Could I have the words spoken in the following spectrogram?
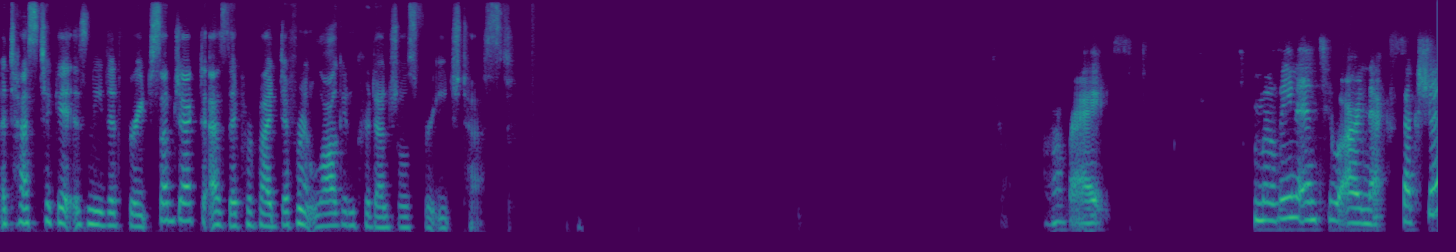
A test ticket is needed for each subject as they provide different login credentials for each test. All right. Moving into our next section,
